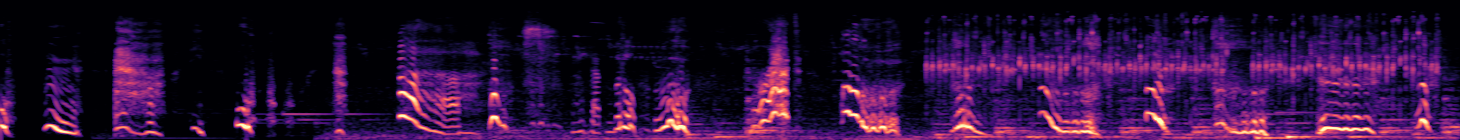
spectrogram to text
Ooh, hmm. That little ooh, rat! Ooh. Ooh. Ooh. Ooh. Ooh.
